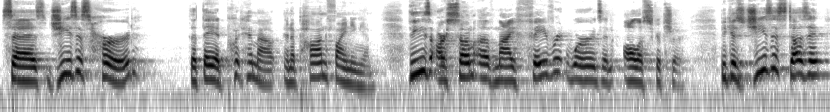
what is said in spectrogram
says, Jesus heard that they had put him out, and upon finding him, these are some of my favorite words in all of Scripture. Because Jesus doesn't,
